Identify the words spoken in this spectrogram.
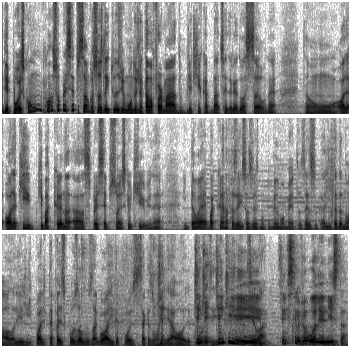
e depois com, com a sua percepção, com as suas leituras de mundo. Eu já estava formado, já tinha acabado de sair da graduação, né? Então, olha, olha que, que bacana as percepções que eu tive, né? Então é bacana fazer isso às vezes no primeiro momento. Às vezes a gente tá dando aula ali, a gente pode até fazer isso com os alunos agora. E depois, será que eles vão quem, reler a aula depois? Quem que, e, quem que, sei lá. Quem que escreveu o Alienista?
